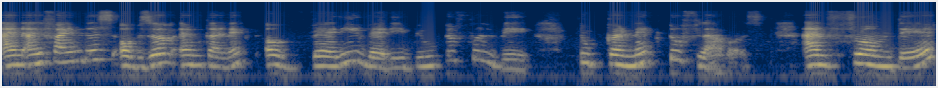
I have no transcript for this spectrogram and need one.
And I find this observe and connect a very, very beautiful way to connect to flowers. And from there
